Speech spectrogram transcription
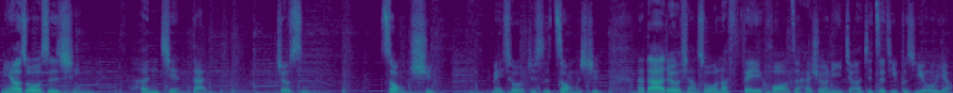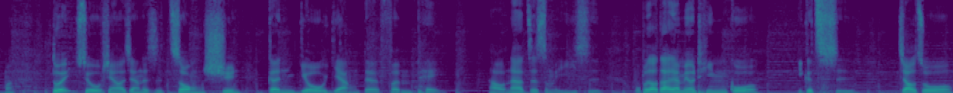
你要做的事情很简单，就是重训。没错，就是重训。那大家就会想说，那废话，这还需要你讲？而且这题不是有氧吗？对，所以我现在要讲的是重训跟有氧的分配。好，那这什么意思？我不知道大家有没有听过一个词，叫做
